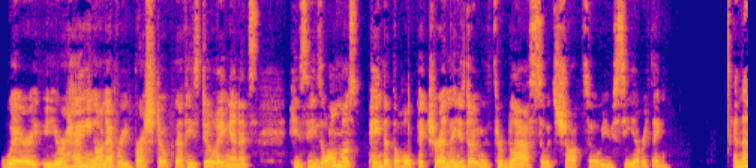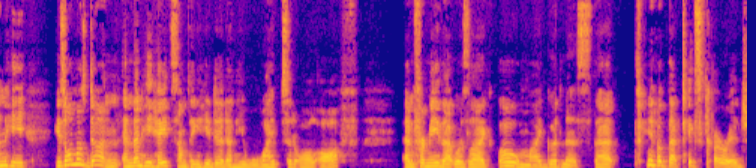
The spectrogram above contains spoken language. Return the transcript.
where you're hanging on every brushstroke that he's doing, and it's he's he's almost painted the whole picture, and he's doing it through glass, so it's shot so you see everything, and then he he's almost done, and then he hates something he did, and he wipes it all off and for me, that was like, oh my goodness, that, you know, that takes courage.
